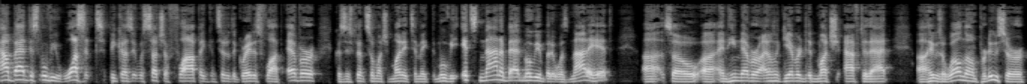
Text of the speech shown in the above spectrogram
how bad this movie wasn't because it was such a flop and considered the greatest flop ever because they spent so much money to make the movie. It's not a bad movie, but it was not a hit. Uh, so, uh, and he never, I don't think he ever did much after that. Uh, he was a well known producer,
